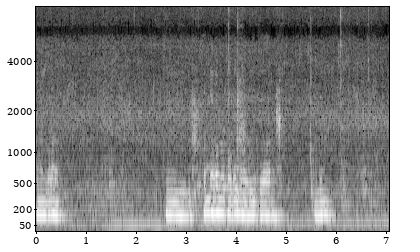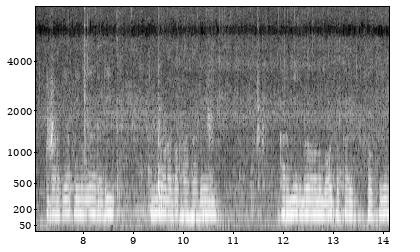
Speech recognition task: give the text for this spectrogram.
ਚੰਗੀ ਤਰ੍ਹਾਂ। ਤੇ ਪੰਦਰਾਂ ਕੁ ਮਿੰਟਾਂ ਦੇ ਨਾਲ ਇਹ ਤਿਆਰ। ਠੀਕ ਬਣ ਕੇ ਆਪਣੀ ਹੋ ਗਿਆ ਰੈਡੀ ਇਹਨੂੰ ਹੁਣ ਆਪਾਂ ਖਾ ਸਕਦੇ ਹਾਂ। ਗਰਮੀ 'ਚ ਬਣਾਉਣ ਨੂੰ ਬਹੁਤ ਸੌਖਾ ਹੈ। ਸੌਖੀ ਹੈ।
